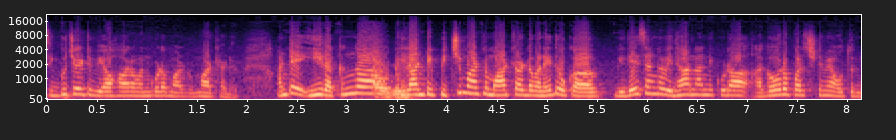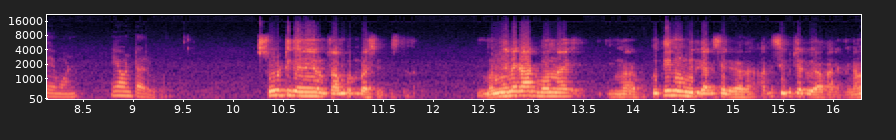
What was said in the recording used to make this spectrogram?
సిగ్గుచేటి వ్యవహారం అని కూడా మాట్లాడారు. అంటే ఈ రకంగా. ఇలాంటి పిచ్చి మాటలు మాట్లాడడం అనేది ఒక విదేశాంగ విధానాన్ని కూడా అగౌరవపరచడమే అవుతుందేమో ఏమంటారు? సూటిగా నేను ట్రంప్ను ప్రశ్నిస్తున్నాను మొన్న కాక మొన్న మన పుతిన్ మీరు కలిసింది కదా అది సిగ్గుచేటు వ్యవహారం కదా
